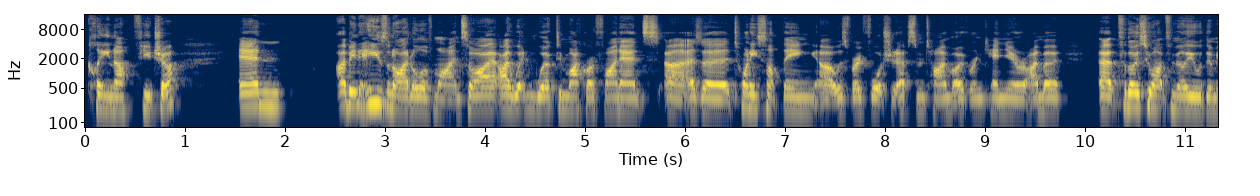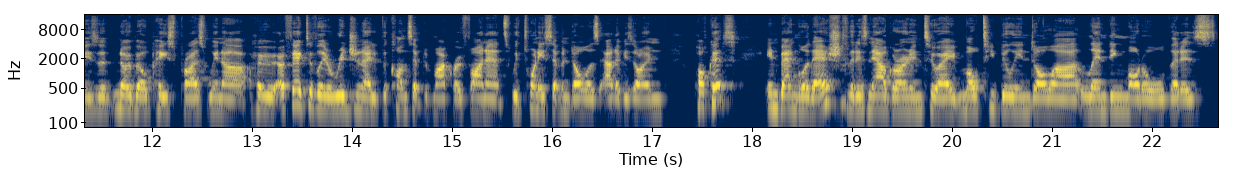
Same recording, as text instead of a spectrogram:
cleaner future. And I mean, he's an idol of mine. So I, I went and worked in microfinance uh, as a 20 something. I uh, was very fortunate to have some time over in Kenya. I'm a, uh, for those who aren't familiar with him, he's a Nobel Peace Prize winner who effectively originated the concept of microfinance with $27 out of his own pocket in Bangladesh that has now grown into a multi billion dollar lending model that has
